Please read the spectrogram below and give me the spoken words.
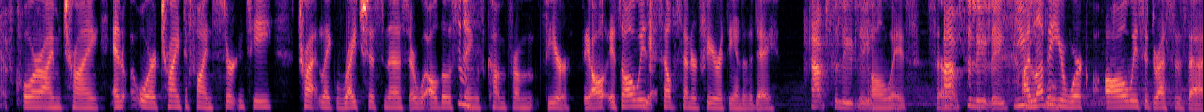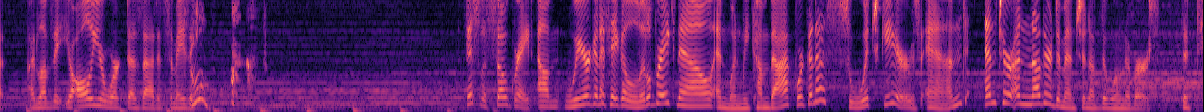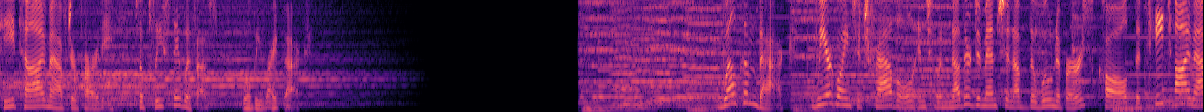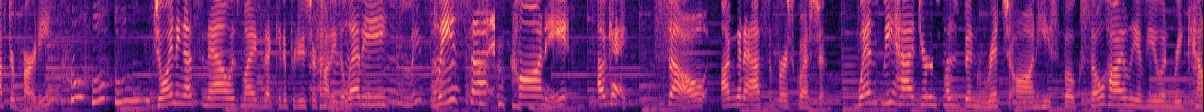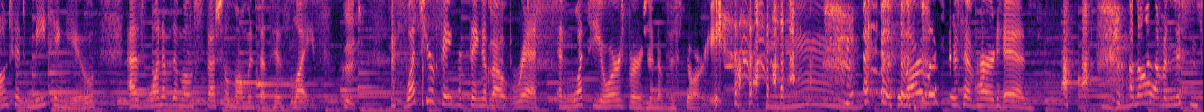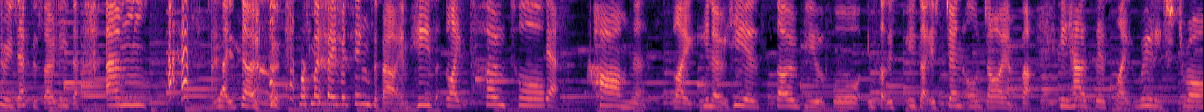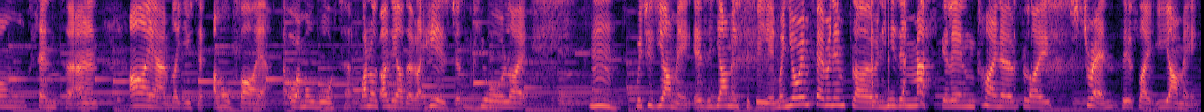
Yeah, or I'm trying and or trying to find certainty, try like righteousness or all those mm. things come from fear. They all it's always yeah. self-centered fear at the end of the day. Absolutely. Always. So Absolutely. Beautiful. I love that your work always addresses that. I love that your, all your work does that. It's amazing. This was so great. Um, we're going to take a little break now. And when we come back, we're going to switch gears and enter another dimension of the Wooniverse, the Tea Time After Party. So please stay with us. We'll be right back. Welcome back. We are going to travel into another dimension of the Wooniverse called the Tea Time After Party. Joining us now is my executive producer, Connie Deletti. Lisa. Lisa and Connie. Okay, so I'm going to ask the first question. When we had your husband Rich on, he spoke so highly of you and recounted meeting you as one of the most special moments of his life. Good. What's your favorite thing about Rich, and what's your version of the story? Because our listeners have heard his. and I haven't listened to his episode either. Um, like, no, what's my favorite things about him? He's like total. Yeah calmness. Like, you know, he is so beautiful. He's got this, he's like this gentle giant, but he has this like really strong center. And I am, like you said, I'm all fire or I'm all water, one or the other. Like, he is just pure, like, Mm, which is yummy. It's a yummy to be in. When you're in feminine flow and he's in masculine kind of like strength, it's like yummy.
